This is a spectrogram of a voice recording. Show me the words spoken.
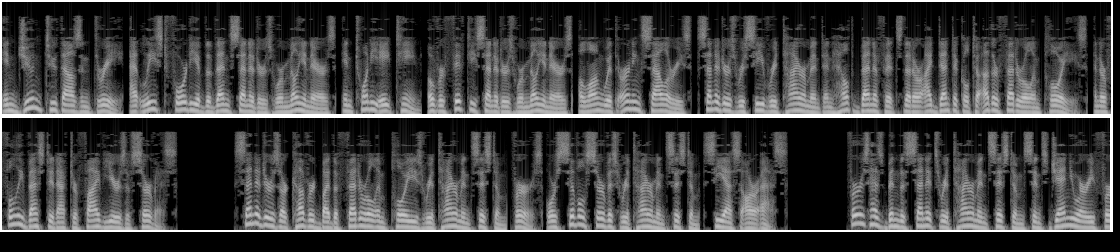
In June 2003, at least 40 of the then senators were millionaires. In 2018, over 50 senators were millionaires. Along with earning salaries, senators receive retirement and health benefits that are identical to other federal employees, and are fully vested after five years of service. Senators are covered by the Federal Employees Retirement System or Civil Service Retirement System CSRS. FERS has been the Senate's retirement system since January 1,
